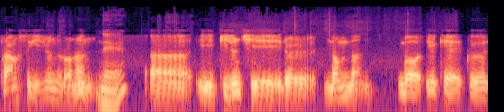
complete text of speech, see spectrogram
프랑스 기준으로는 네. 어, 이 기준치를 넘는 뭐 이렇게 그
